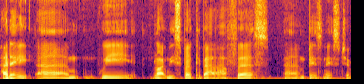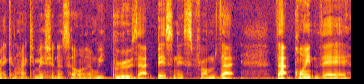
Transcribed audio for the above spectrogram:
had a um, we like we spoke about our first um, business, Jamaican High Commission, and so on, and we grew that business from that that point there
